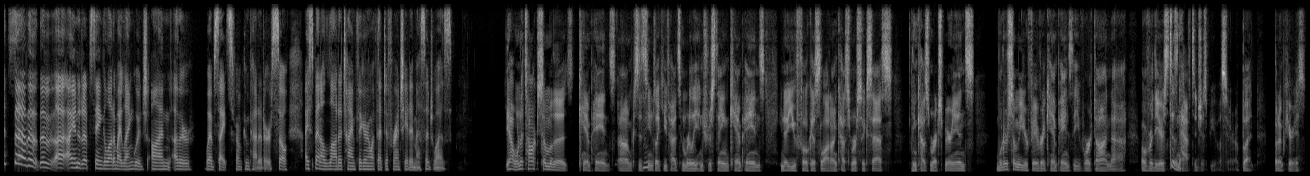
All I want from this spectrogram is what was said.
so the, the uh, I ended up seeing a lot of my language on other websites from competitors. So I spent a lot of time figuring out what that differentiated message was. yeah i want to talk some of the campaigns because it seems like you've had some really interesting campaigns you know you focus a lot on customer success and customer experience what are some of your favorite campaigns that you've worked on uh, over the years it doesn't have to just be Vocera, but but i'm curious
